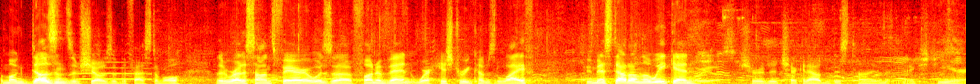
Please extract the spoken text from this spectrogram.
among dozens of shows at the festival. The Renaissance Fair was a fun event where history comes to life. If you missed out on the weekend, be sure to check it out this time next year.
